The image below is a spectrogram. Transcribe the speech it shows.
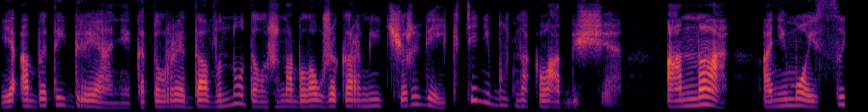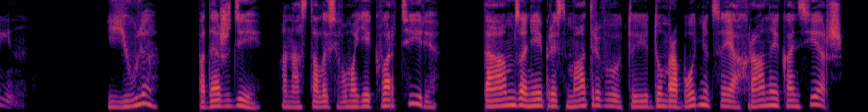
Я об этой дряни, которая давно должна была уже кормить червей где-нибудь на кладбище. Она, а не мой сын. Юля? Подожди. Она осталась в моей квартире. Там за ней присматривают и домработница, и охрана, и консьерж.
